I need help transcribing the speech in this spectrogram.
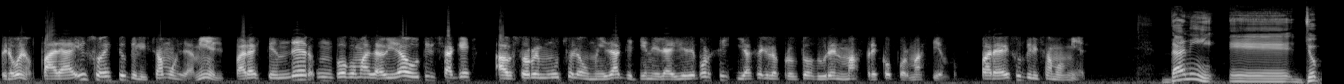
pero bueno, para eso es que utilizamos la miel, para extender un poco más la vida útil, ya que absorbe mucho la humedad que tiene el aire de por sí y hace que los productos duren más frescos por más tiempo. Para eso utilizamos miel. Dani, eh, yo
